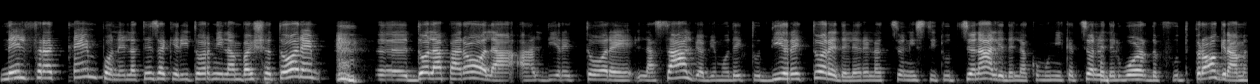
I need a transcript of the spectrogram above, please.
Nel frattempo, nell'attesa che ritorni l'ambasciatore, eh, do la parola al direttore La Salvi, abbiamo detto direttore delle relazioni istituzionali e della comunicazione del World Food Program.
